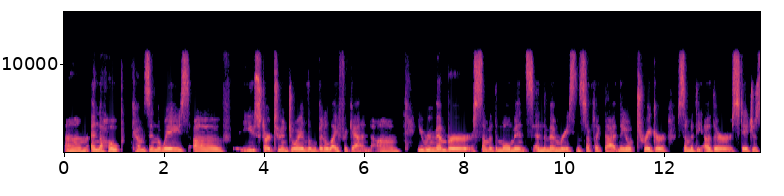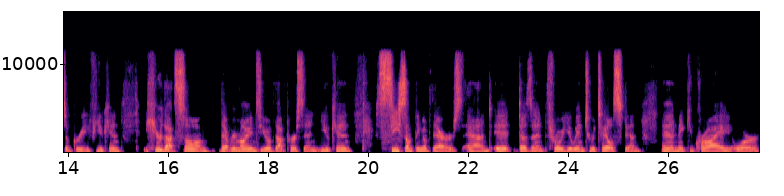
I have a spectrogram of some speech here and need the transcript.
Um, and the hope comes in the ways of you start to enjoy a little bit of life again. Um, you remember some of the moments and the memories and stuff like that, and they don't trigger some of the other stages of grief. You can hear that song that reminds you of that person. You can see something of theirs and it doesn't throw you into a tailspin and make you cry or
